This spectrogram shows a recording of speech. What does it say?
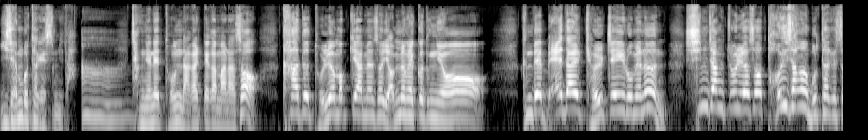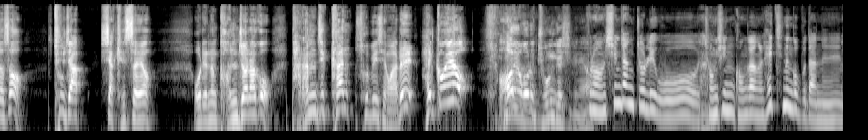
이젠 못하겠습니다. 아, 작년에 돈 나갈 때가 많아서 카드 돌려먹기 하면서 연명했거든요. 근데 매달 결제일 오면은 심장 쫄려서 더 이상은 못하겠어서 투잡 시작했어요. 올해는 건전하고 바람직한 소비 생활을 할 거예요. 어, 이거는 좋은 결심이네요. 그럼 심장 쫄리고 정신 건강을 해치는 것보다는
